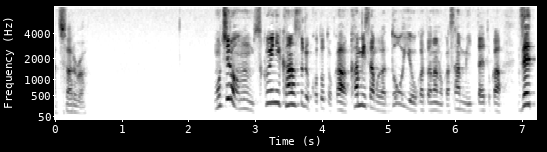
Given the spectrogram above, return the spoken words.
etc. もちろん救いに関することとか神様がどういうお方なのか三位一体とか絶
